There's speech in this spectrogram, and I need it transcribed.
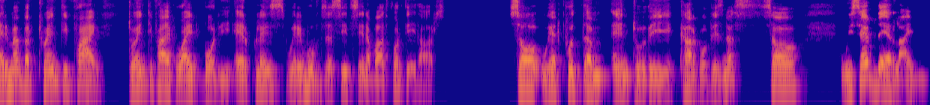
I remember 25, 25 wide body airplanes. We removed the seats in about 48 hours. So we had put them into the cargo business. So we saved the airline,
